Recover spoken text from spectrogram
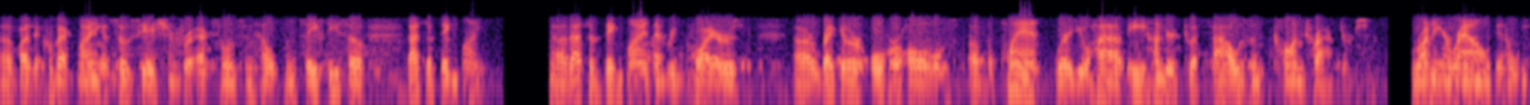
uh, by the Quebec Mining Association for Excellence in Health and Safety. So that's a big mine. Uh, that's a big mine that requires uh, regular overhauls of the plant where you'll have 800 to 1,000 contractors running around in a week.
